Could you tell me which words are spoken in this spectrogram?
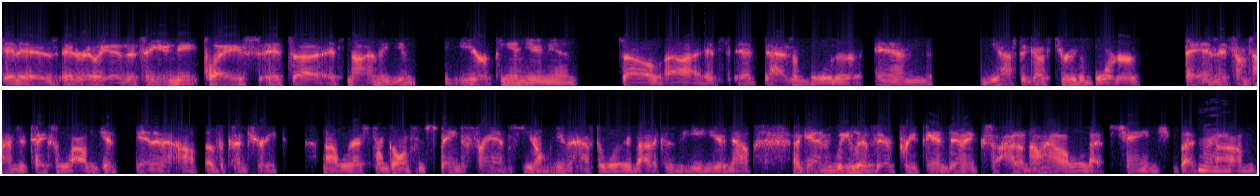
It is. It really is. It's a unique place. It's uh, it's not in the U- European Union, so uh, it's it has a border, and you have to go through the border, and it, sometimes it takes a while to get in and out of the country. Uh, whereas from going from Spain to France, you don't even have to worry about it because of the EU. Now, again, we lived there pre-pandemic, so I don't know how that's changed. But right. um,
